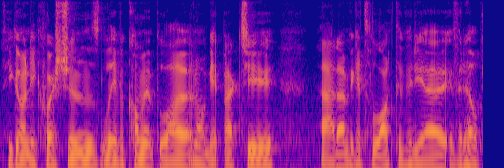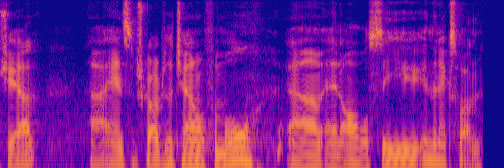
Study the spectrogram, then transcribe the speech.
If you got any questions, leave a comment below and I'll get back to you. Uh, don't forget to like the video if it helps you out, uh, and subscribe to the channel for more. Um, and I will see you in the next one.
